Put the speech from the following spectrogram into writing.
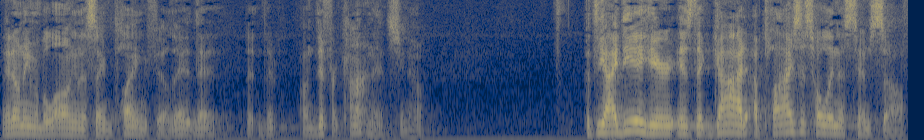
They don't even belong in the same playing field. They, they, they're on different continents, you know. But the idea here is that God applies this holiness to himself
